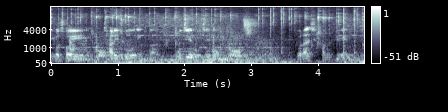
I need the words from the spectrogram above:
이거 저희 자리 좋으니까 오질 오질에 11시 가면 되겠는데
